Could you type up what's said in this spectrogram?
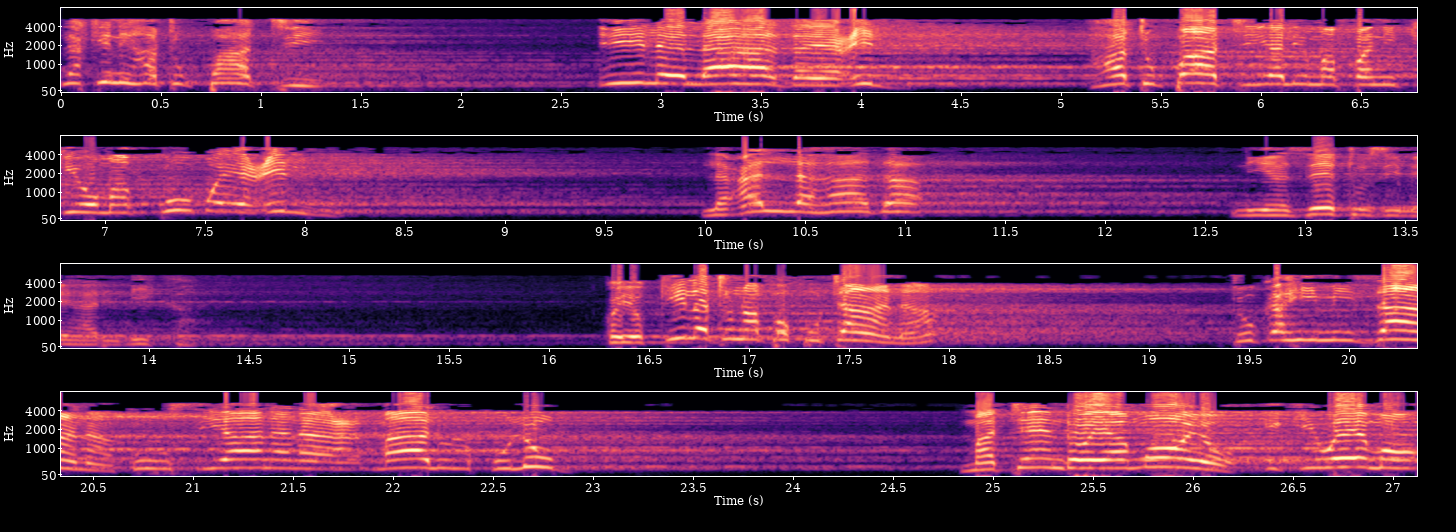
Lakini hatupati ile ladha ya ilmu. Hatupati yale mafanikio makubwa ya ilmu. Laalla hadha nia zetu zimeharibika. Kwa hiyo kila tunapokutana tukahimizana kuhusiana na a'malul qulub matendo ya moyo ikiwemo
